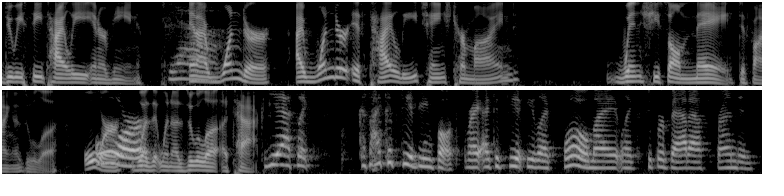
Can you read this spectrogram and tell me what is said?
do we see Ty Lee intervene. Yeah. And I wonder, I wonder if Ty Lee changed her mind when she saw Mai defying Azula, or, Or- was it when Azula attacked? Yeah, it's like because I could see it being both, right? I could see it be like, whoa, my like super badass friend is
